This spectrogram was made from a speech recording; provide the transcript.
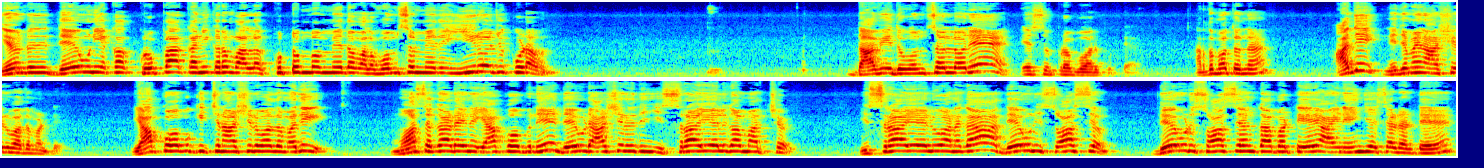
ఏముంటుంది? దేవుని యొక్క కృపా కనికరం వాళ్ళ కుటుంబం మీద వాళ్ళ వంశం మీద ఈ కూడా ఉంది. దావీదు వంశంలోనే యేసు ప్రభు వారు పుట్టారు. అర్థమవుతుందా? అది నిజమైన ఆశీర్వాదం అంటే. యాకోబుకి ఇచ్చిన ఆశీర్వాదం అది. మోసగాడైన యాకోబుని దేవుడు ఆశీర్వదించి ఇస్రాయేలుగా మార్చాడు. ఇస్రాయేలు అనగా దేవుని స్వాస్యం. దేవుడు స్వాస్యం కాబట్టి ఆయన ఏం చేశాడంటే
